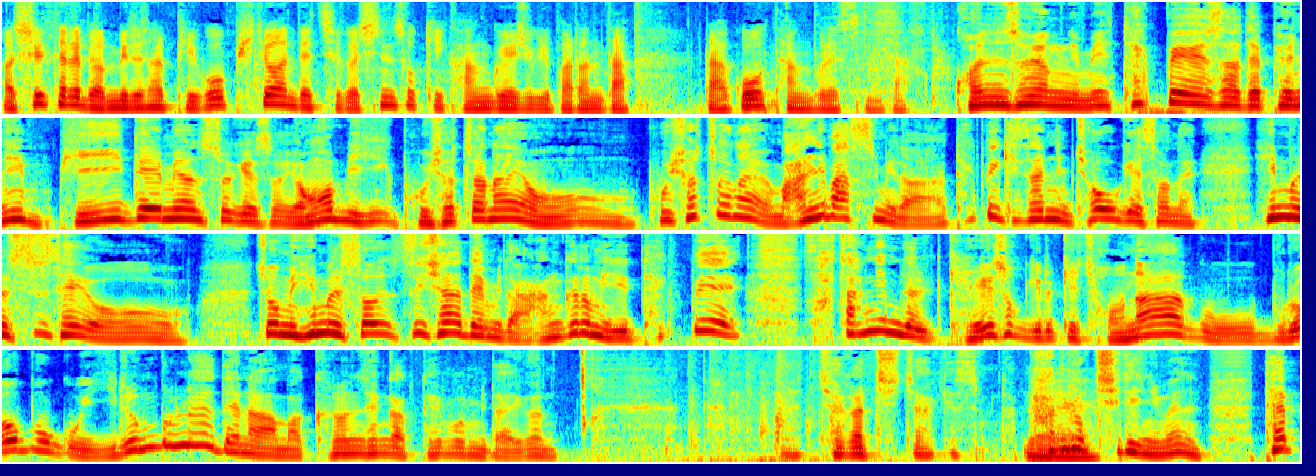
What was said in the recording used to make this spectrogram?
어, 실태를 면밀히 살피고 필요한 대책을 신속히 강구해 주길 바란다라고 당부를 했습니다. 권소영 님이 택배회사 대표님 비대면 속에서 영업이익 보셨잖아요. 보셨잖아요. 많이 봤습니다. 택배 기사님 처우 개선에 힘을 쓰세요. 좀 힘을 써, 쓰셔야 됩니다. 안 그러면 이 택배 사장님들 계속 이렇게 전화하고 물어보고 이름 불러 불러야 되나 막 그런 생각도 해봅니다. 이건 네, 제가 취재하겠습니다. 네. 8672님은 탭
